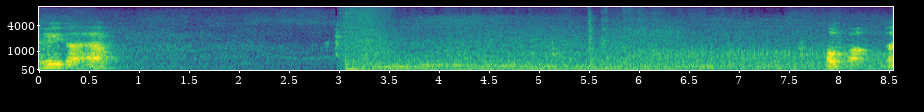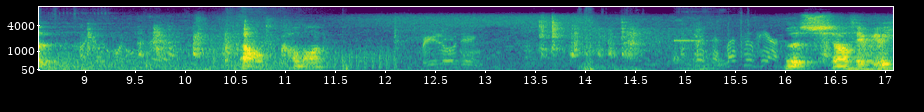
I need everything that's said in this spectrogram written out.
Who the hell? Oh, well, uh, I got one over there. oh, come on. Reloading. Listen, let's move here. The Salty really?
